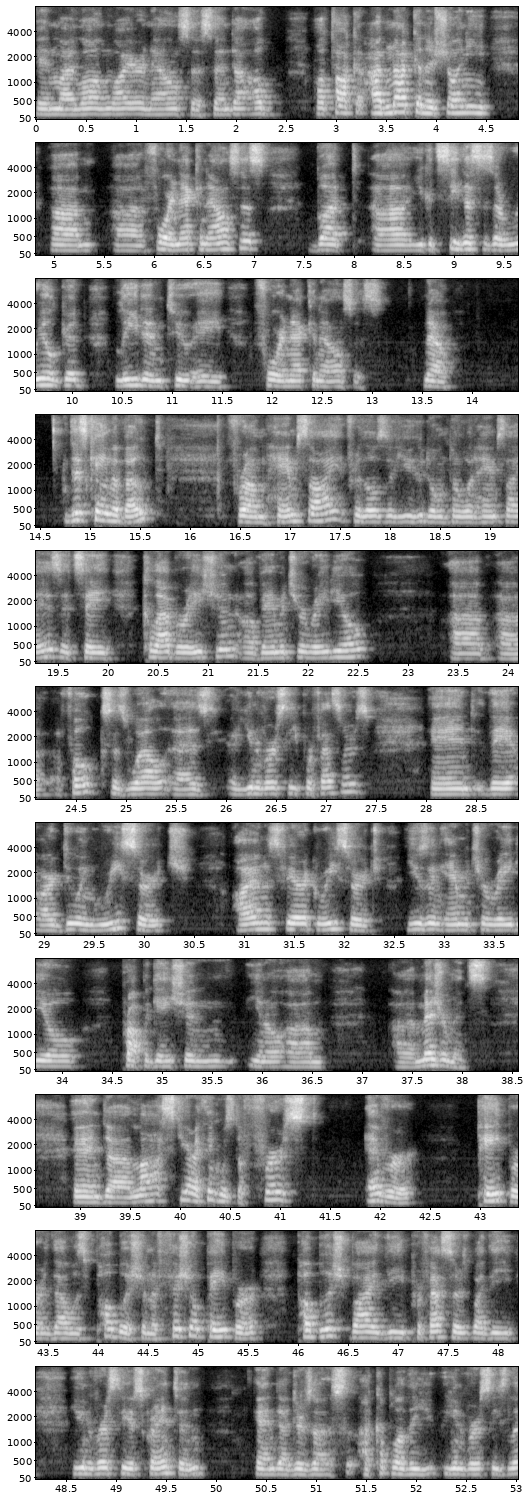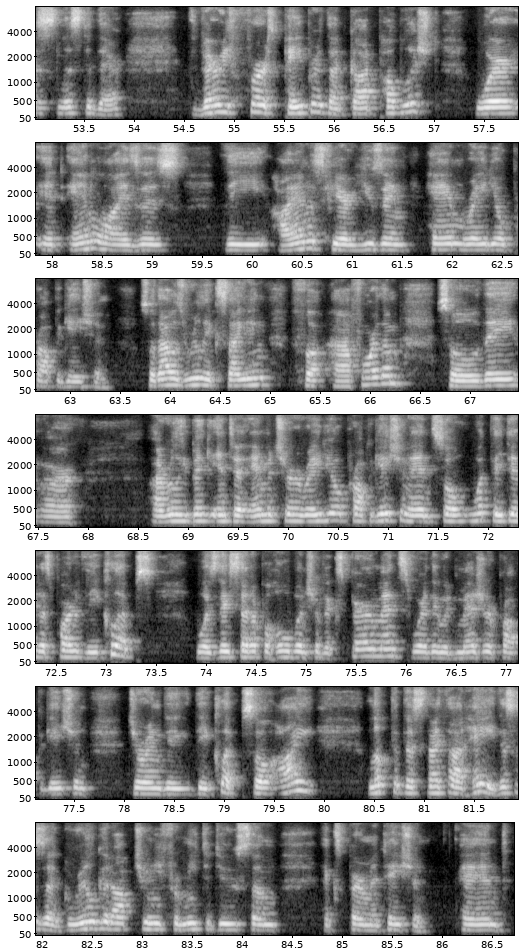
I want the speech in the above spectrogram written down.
in my long wire analysis. And I'll, I'll talk, I'm not going to show any um, uh, 4NEC analysis, but you could see this is a real good lead into a 4NEC analysis. Now, this came about from HamSci. For those of you who don't know what HamSci is, it's a collaboration of amateur radio uh, uh, folks as well as uh, university professors. And they are doing research, ionospheric research, using amateur radio propagation, you know, um, uh, measurements. And uh, last year, I think was the first ever paper that was published, an official paper published by the professors by the University of Scranton. And uh, there's a, a, couple of the universities list, listed there. The very first paper that got published where it analyzes the ionosphere using ham radio propagation. So that was really exciting for, uh, for them. So they are are really big into amateur radio propagation. And so what they did as part of the eclipse was they set up a whole bunch of experiments where they would measure propagation during the, the eclipse. So I looked at this and I thought, hey, this is a real good opportunity for me to do some experimentation. And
